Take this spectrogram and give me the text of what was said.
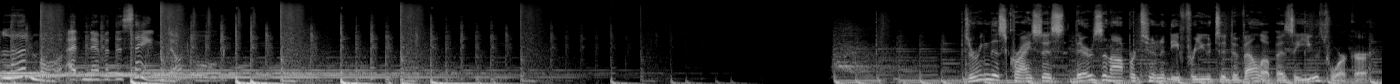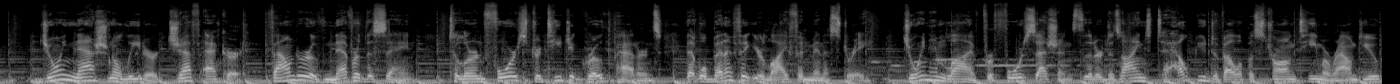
Learn more at neverthesame.org. During this crisis, there's an opportunity for you to develop as a youth worker. Join national leader Jeff Eckert, founder of Never the Same, to learn four strategic growth patterns that will benefit your life and ministry. Join him live for four sessions that are designed to help you develop a strong team around you,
